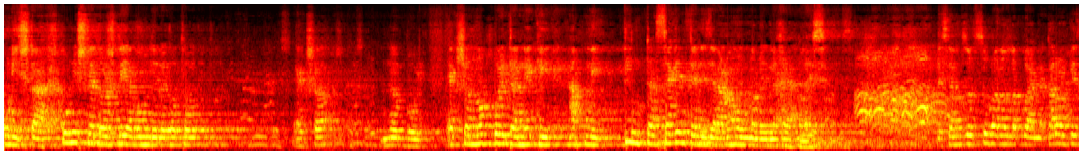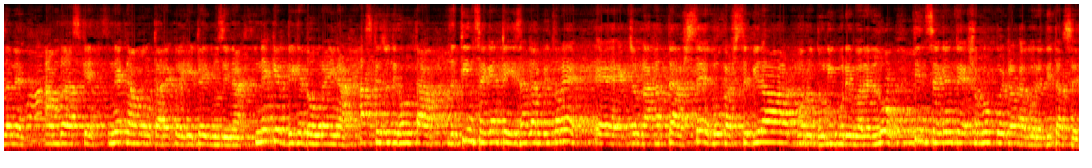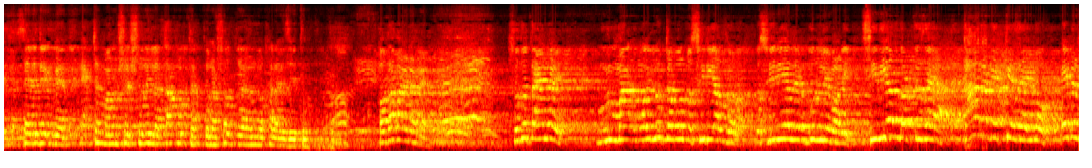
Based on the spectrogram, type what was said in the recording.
উনিশটা। উনিশটা দশ দিয়ে গুণ দিলে কত? একশো নব্বই। একশো নব্বইটা নাকি আপনি তিনটা সেকেন্ডে নিজের আমল নামে লেখা ফেলাইছেন। হুজুর, সুবহানাল্লাহ কয় না। কারণ কি জানেন? আমরা আজকে আমল এটাই বুঝি না। নেকের দিকে দৌড়াই না। আজকে যদি যে সেকেন্ডে এই জায়গার ভিতরে একজন ডাকাতে আসছে, লোক আসছে, বিরাট বড় ধনী পরিবারের লোক সেকেন্ডে একশো নব্বই টাকা করে দিতেছে। তাহলে দেখবেন, একটা মানুষের শরীরে কাপড় থাকতো না, সব অন্য খারাপ যেত। কথা পায় না শুধু তাই নয় ওই লোকটা বলব, সিরিয়াল ধরো। সিরিয়ালের গুল্লি বাড়ি। সিরিয়াল ধরতে যায় কার আগে কে যাইবো এটার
